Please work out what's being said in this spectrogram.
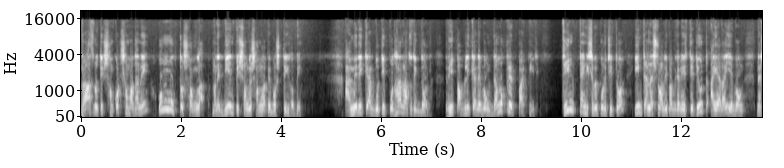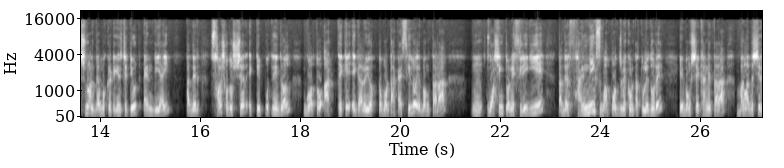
রাজনৈতিক সংকট সমাধানে উন্মুক্ত সংলাপ মানে বিএনপির সঙ্গে সংলাপে বসতেই হবে। আমেরিকার দুটি প্রধান রাজনৈতিক দল, রিপাবলিকান এবং ডেমোক্রেট পার্টির থিঙ্ক ট্যাঙ্ক হিসেবে পরিচিত ইন্টারন্যাশনাল রিপাবলিকান ইনস্টিটিউট, আইআরআই এবং ন্যাশনাল ডেমোক্রেটিক ইনস্টিটিউট, এনডিআই, তাদের ছয় সদস্যের একটি প্রতিনিধি দল গত আট থেকে এগারোই অক্টোবর ঢাকায় ছিল এবং তারা ওয়াশিংটনে ফিরে গিয়ে তাদের ফাইন্ডিংস বা পর্যবেক্ষণটা তুলে ধরে এবং সেখানে তারা বাংলাদেশের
